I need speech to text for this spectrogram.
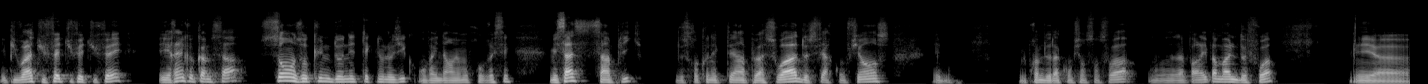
Et puis voilà, tu fais, tu fais, tu fais. Et rien que comme ça, sans aucune donnée technologique, on va énormément progresser. Mais ça, ça implique de se reconnecter un peu à soi, de se faire confiance. Et le problème de la confiance en soi, on en a parlé pas mal de fois. Et euh,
